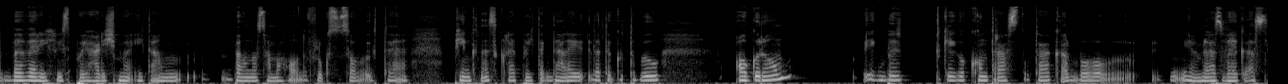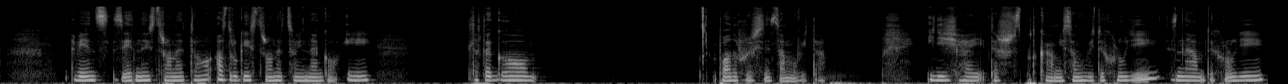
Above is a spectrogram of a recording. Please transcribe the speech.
w Beverly Hills pojechaliśmy i tam pełno samochodów luksusowych, te piękne sklepy i tak dalej. Dlatego to był ogrom jakby takiego kontrastu, tak? Albo nie wiem, Las Vegas. Więc z jednej strony to, a z drugiej strony co innego. I dlatego podróż jest niesamowita. I dzisiaj też spotkałam niesamowitych ludzi, znam tych ludzi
